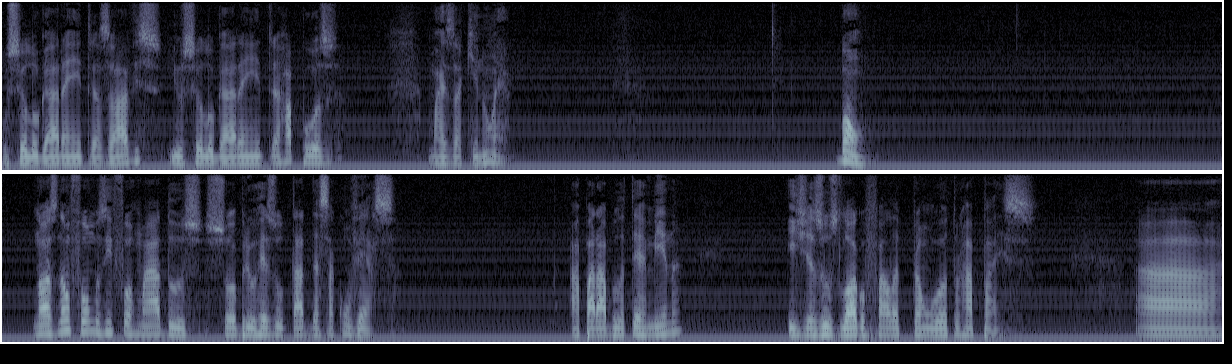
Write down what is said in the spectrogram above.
O seu lugar é entre as aves e o seu lugar é entre a raposa. Mas aqui não é. Bom, nós não fomos informados sobre o resultado dessa conversa. A parábola termina e Jesus logo fala para um outro rapaz. Ah,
